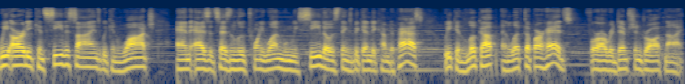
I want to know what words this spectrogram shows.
We already can see the signs, we can watch, and as it says in Luke 21, when we see those things begin to come to pass, we can look up and lift up our heads, for our redemption draweth nigh.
